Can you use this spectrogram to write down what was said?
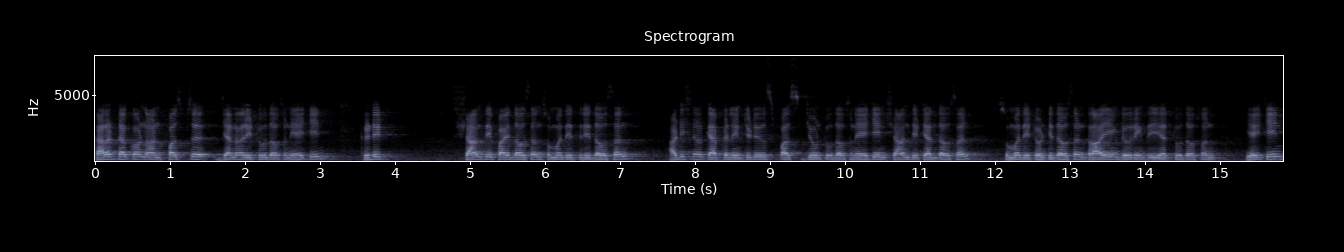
current account on first January two thousand eighteen credit Shanti five thousand Sumathi three thousand additional capital introduce first June two thousand eighteen Shanti ten thousand Sumathi twenty thousand drawing during the year two thousand eighteen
